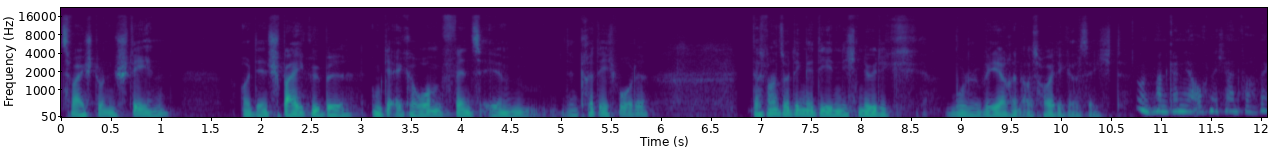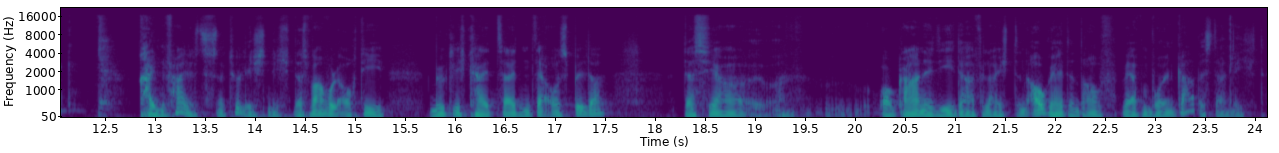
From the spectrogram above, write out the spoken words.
zwei Stunden stehen und den Speigübel um die Ecke rum, wenn es kritisch wurde. Das waren so Dinge, die nicht nötig wohl wären aus heutiger Sicht. Und man kann ja auch nicht einfach weg. Keinenfalls, natürlich nicht. Das war wohl auch die Möglichkeit seitens der Ausbilder, dass ja äh, Organe, die da vielleicht ein Auge hätten drauf werfen wollen, gab es da nicht.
